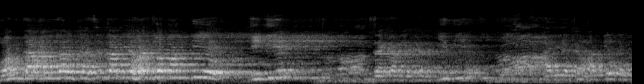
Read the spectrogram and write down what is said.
বন্দা আল্লাহর কাছে দাবি হয় জবান দিয়ে। কি দিয়ে? দেখান দেখান। কি দিয়ে? আর দেখান, হাত দিয়ে দেখেন।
